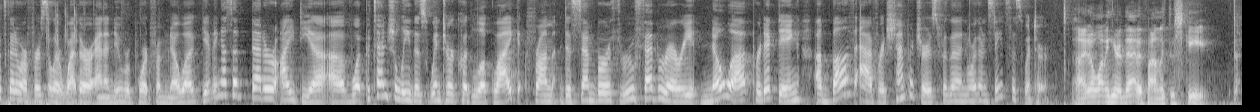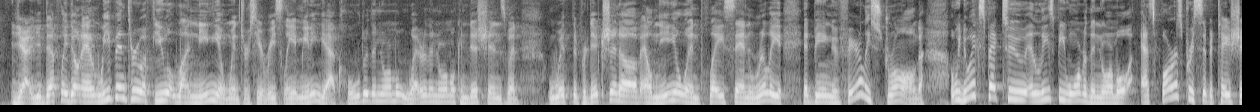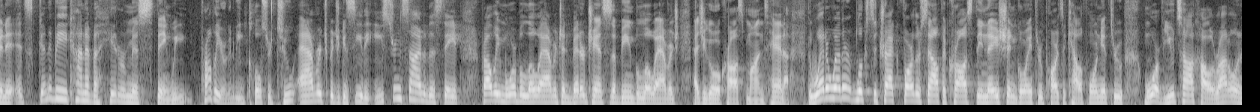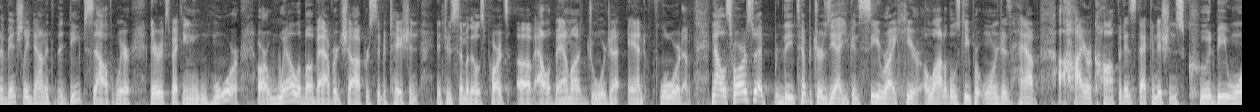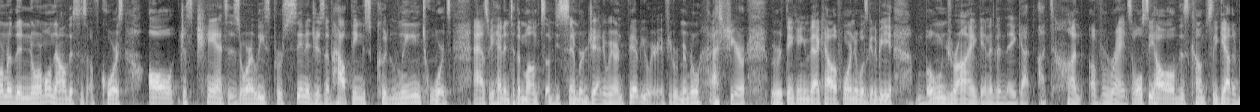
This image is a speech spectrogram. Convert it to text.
Let's go to our first alert weather and a new report from NOAA giving us a better idea of what potentially this winter could look like from December through February. NOAA predicting above average temperatures for the northern states this winter. I don't want to hear that if I like to ski. Yeah, you definitely don't. And we've been through a few La Nina winters here recently, meaning, yeah, colder than normal, wetter than normal conditions. But with the prediction of El Nino in place and really it being fairly strong, we do expect to at least be warmer than normal. As far as precipitation, it's going to be kind of a hit or miss thing. We probably are going to be closer to average, but you can see the eastern side of the state probably more below average and better chances of being below average as you go across Montana. The wetter weather looks to track farther south across the nation going through parts of California, through more of Utah, Colorado, and eventually down into the deep south where they're expecting more or well above average uh, precipitation into some of those parts of Alabama, Georgia, and Florida. Now, as far as uh, the temperatures, yeah, you can see right here, a lot of those deeper oranges have a higher confidence that conditions could be warmer than normal. Now, this is, of course, all just chances or at least percentages of how things could lean towards as we head into the months of December, January, and February. If you remember last year, we were thinking that California was going to be bone dry again, and then they got a ton of rain. So we'll see how all of this comes together. But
